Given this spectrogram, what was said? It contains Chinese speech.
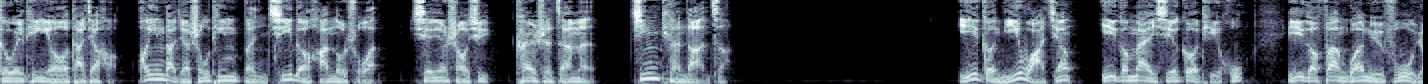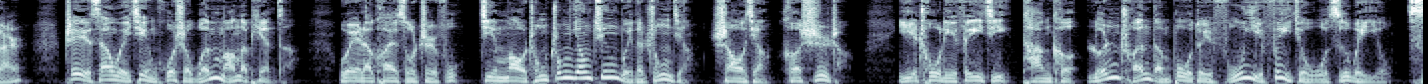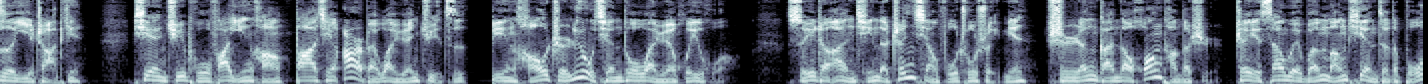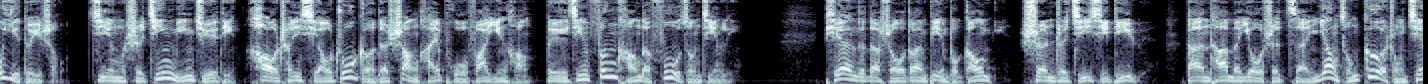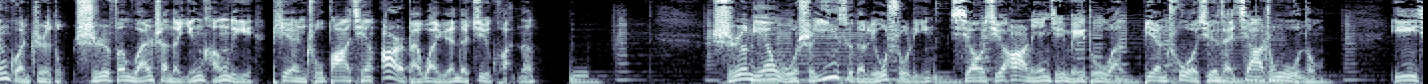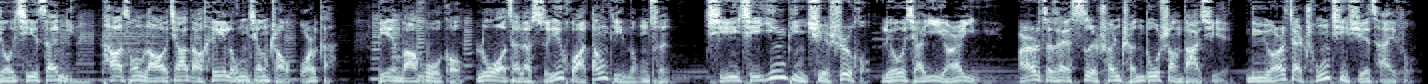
各位听友，大家好，欢迎大家收听本期的韩诺说案。闲言少叙，开始咱们今天的案子。一个泥瓦匠，一个卖鞋个体户，一个饭馆女服务员，这三位近乎是文盲的骗子。为了快速致富，竟冒充中央军委的中将、少将和师长，以处理飞机、坦克、轮船等部队服役废旧物资为由，肆意诈骗。骗取浦发银行八千二百万元巨资，并豪掷六千多万元挥霍。随着案情的真相浮出水面，使人感到荒唐的是，这三位文盲骗子的博弈对手，竟是精明绝顶、号称“小诸葛”的上海浦发银行北京分行的副总经理。骗子的手段并不高明，甚至极其低劣。但他们又是怎样从各种监管制度十分完善的银行里骗出八千二百万元的巨款呢？时年五十一岁的刘树林，小学二年级没读完，便辍学在家中务农。一九七三年，他从老家到黑龙江找活干，并把户口落在了绥化当地农村。其妻因病去世后，留下一儿一女。儿子在四川成都上大学，女儿在重庆学裁缝。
